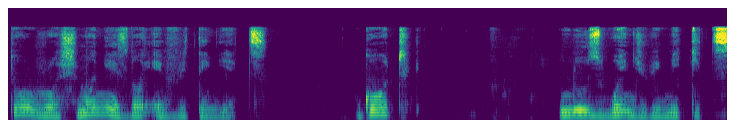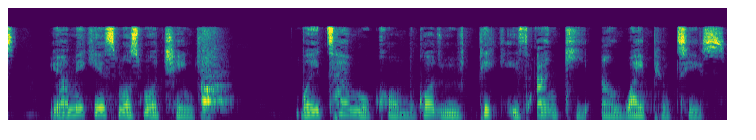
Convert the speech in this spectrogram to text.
Don't rush. Money is not everything yet. God knows when you will make it. You are making small, small changes. But a time will come, God will take his hanky and wipe your tears.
